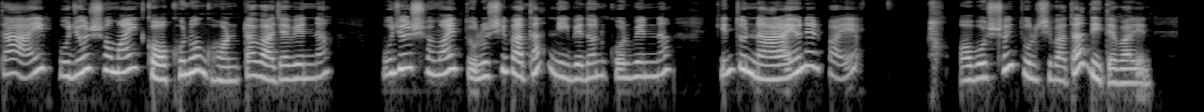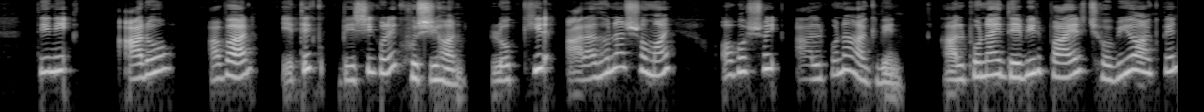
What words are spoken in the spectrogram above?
তাই পুজোর সময় কখনো ঘণ্টা বাজাবেন না, পুজোর সময় তুলসী পাতা নিবেদন করবেন না। কিন্তু নারায়ণের পায়ে অবশ্যই তুলসী পাতা দিতে পারেন। তিনি আরও আবার এতে বেশি করে খুশি হন। লক্ষ্মীর আরাধনার সময় অবশ্যই আলপনা আঁকবেন। আলপনায় দেবীর পায়ের ছবিও আঁকবেন।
